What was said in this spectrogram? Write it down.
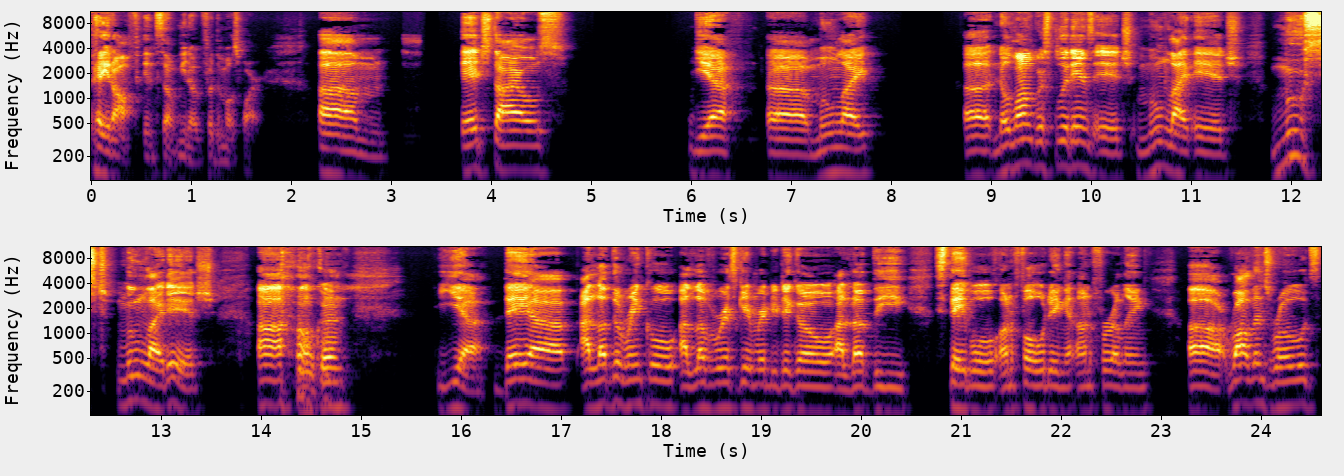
paid off in some, you know, for the most part. Um Edge Styles, yeah. Uh Moonlight, uh no longer split ends Edge, Moonlight Edge, Moosed Moonlight Edge. Um, Okay. Yeah, they uh I love the wrinkle. I love where it's getting ready to go. I love the stable unfolding and unfurling. Uh Rollins Rhodes,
